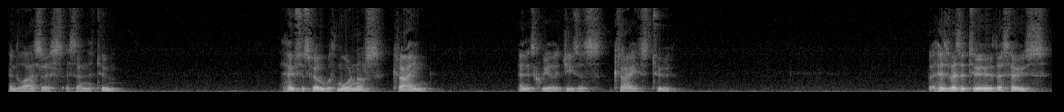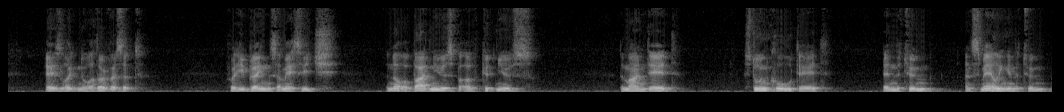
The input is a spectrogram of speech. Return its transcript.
and Lazarus is in the tomb. The house is filled with mourners crying and it's clear that Jesus cries too. But his visit to this house is like no other visit, for he brings a message not of bad news but of good news. The man dead, stone cold dead, in the tomb and smelling in the tomb,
